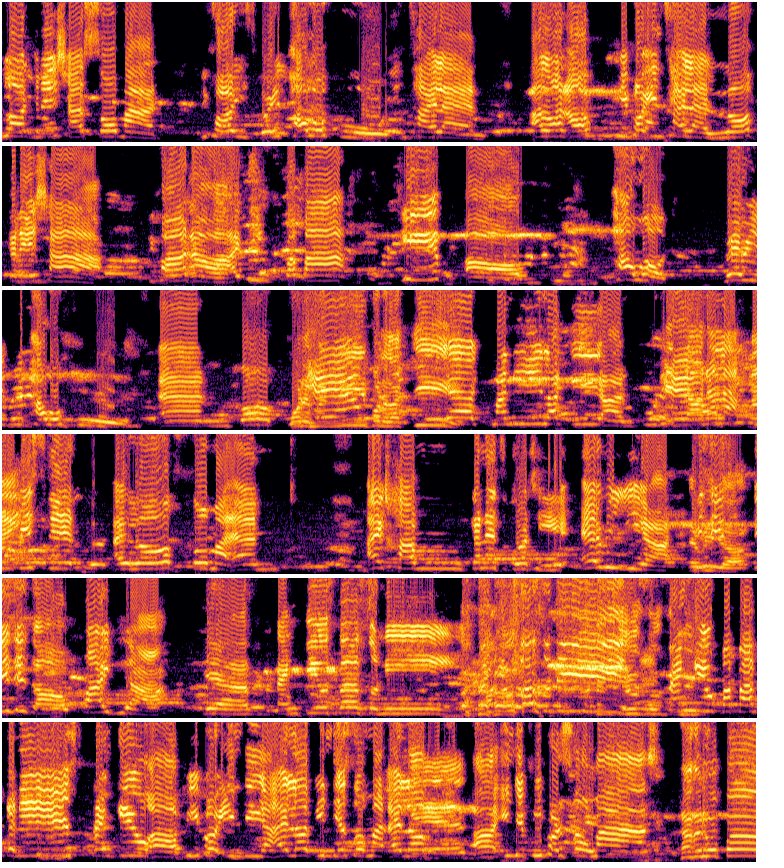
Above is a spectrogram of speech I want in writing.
Lord Ganesha so much because it's very powerful in Thailand. A lot of people in Thailand love Ganesha because uh, I think Papa give uh, power very very powerful and for For the money, for the lucky. yeah, money, lucky, and good health, good business. I love so much, and I come Ganesh Gurati every year. Every this year? Is, this is a five year. Yes, thank you, Sir Suni. Thank you, Sir Suni. Thank you, Sir Thank you, Papa Ganesh. Thank you, uh, people India. I love India so much. I love uh, Indian people so much. Kangen Bapa! Gloria!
